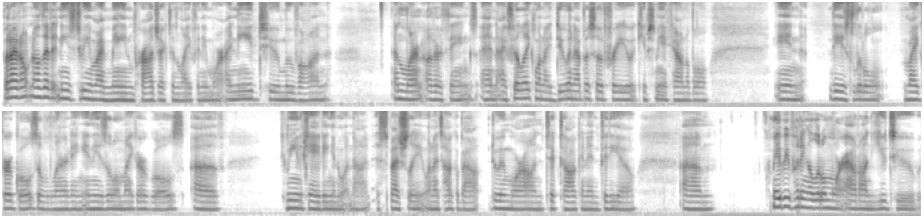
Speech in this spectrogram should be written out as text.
but I don't know that it needs to be my main project in life anymore. I need to move on and learn other things. And I feel like when I do an episode for you, it keeps me accountable in these little micro goals of learning, in these little micro goals of communicating and whatnot, especially when I talk about doing more on TikTok and in video. Um, maybe putting a little more out on YouTube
